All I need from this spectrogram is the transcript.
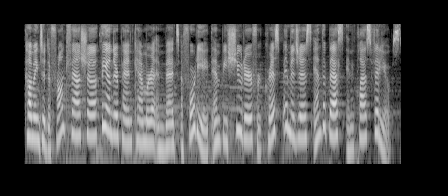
Coming to the front fascia, the underpan camera embeds a 48MP shooter for crisp images and the best in-class videos.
